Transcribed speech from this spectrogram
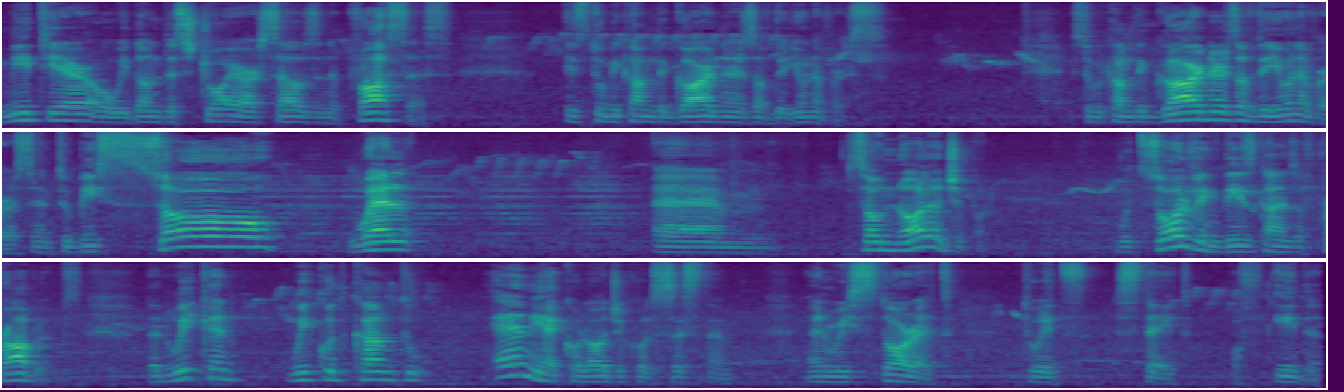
meteor or we don't destroy ourselves in the process, is to become the gardeners of the universe. Is to become the gardeners of the universe and to be so well, um, so knowledgeable with solving these kinds of problems that we can we could come to any ecological system and restore it to its state of Eden.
